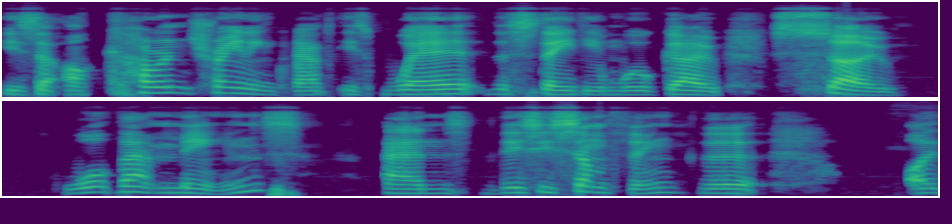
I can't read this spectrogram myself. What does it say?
is that our current training ground is where the stadium will go. So, what that means, and this is something that I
